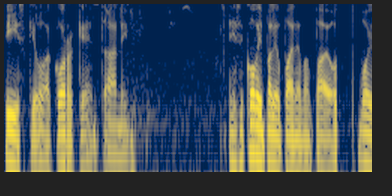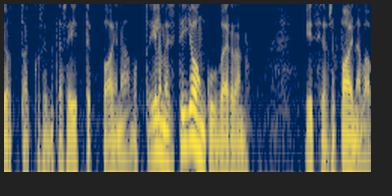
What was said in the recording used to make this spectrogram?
viisi kiloa korkeintaan, niin ei se kovin paljon painavampaa voi ottaa kuin se, mitä se itse painaa, mutta ilmeisesti jonkun verran itseänsä painava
